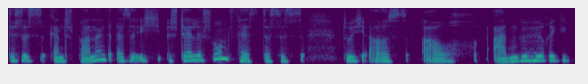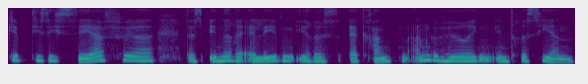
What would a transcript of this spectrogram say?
Das ist ganz spannend. Also ich stelle schon fest, dass es durchaus auch Angehörige gibt, die sich sehr für das innere Erleben ihres erkrankten Angehörigen interessieren.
